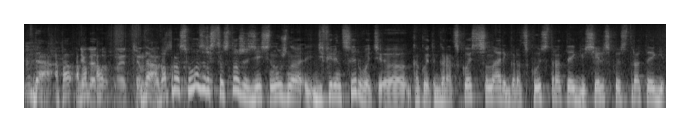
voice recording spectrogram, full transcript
Да, а, а, а, да вопрос возраста тоже здесь нужно дифференцировать э, какой-то городской сценарий, городскую стратегию, сельскую стратегию.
